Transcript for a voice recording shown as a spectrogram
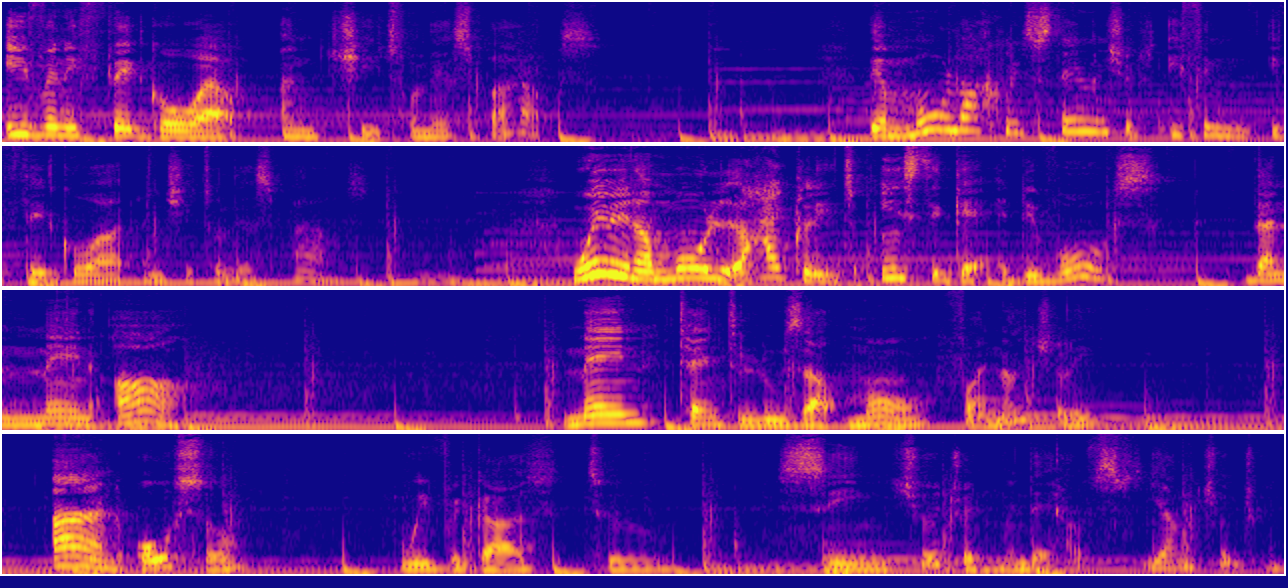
even if they go out and cheat on their spouse. They're more likely to stay in relationships even if they go out and cheat on their spouse. Women are more likely to instigate a divorce than men are. Men tend to lose out more financially and also with regards to seeing children when they have young children.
